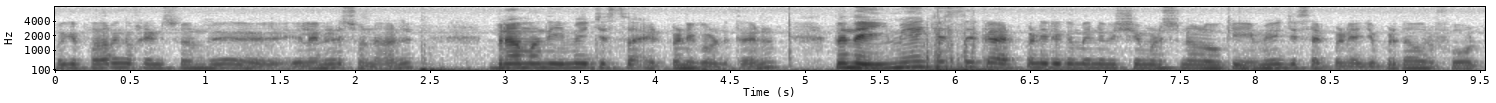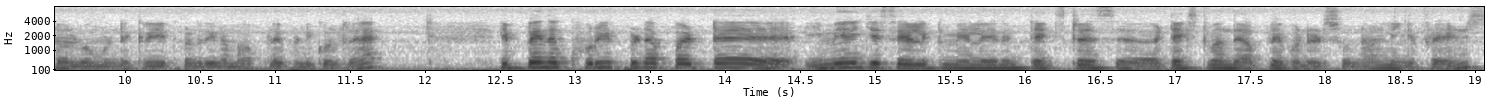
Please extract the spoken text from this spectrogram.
okay பாருங்கள் ஃப்ரெண்ட்ஸ் வந்து இதில் என்னென்னு சொன்னால் இப்போ நான் வந்து இமேஜஸ் தான் ஆட் பண்ணி கொண்டுட்டேன். இப்போ இந்த இமேஜஸுக்கு ஆட் பண்ணியிருக்க என்ன விஷயம் சொன்னால் ஓகே இமேஜஸ் ஆட் பண்ணியாச்சு இப்படி தான் ஒரு ஃபோட்டோ ஆல்பம் வந்து க்ரியேட் பண்ணுறதுக்கு நம்ம அப்ளை பண்ணிக்கொள்கிறேன் இப்போ இந்த குறிப்பிடப்பட்ட இமேஜஸ்களுக்கு மேலே எதுவும் டெக்ஸ்டர்ஸ் டெக்ஸ்ட் வந்து அப்ளை பண்ணிட்டு சொன்னால் நீங்கள் ஃப்ரெண்ட்ஸ்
